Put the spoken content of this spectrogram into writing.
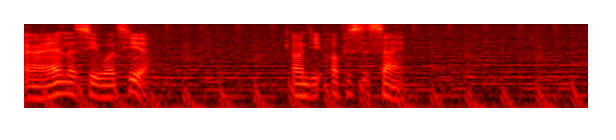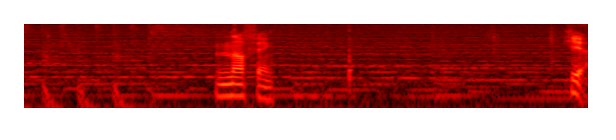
Alright, let's see what's here. On the opposite side. Nothing. Here.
